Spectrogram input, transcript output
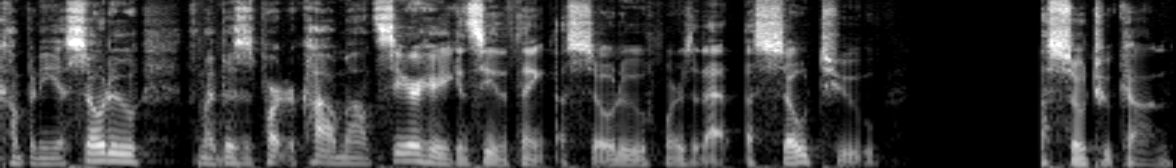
company Asotu, with my business partner Kyle Mountsier. Here you can see the thing Asotu. Where's it at? Asotu. ASOTUCon.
